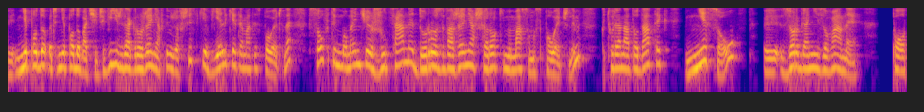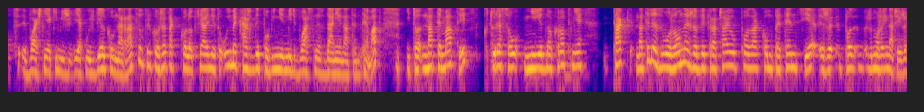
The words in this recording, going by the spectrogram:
y, nie podoba, czy nie podobać się, czy widzisz zagrożenia w tym, że wszystkie wielkie tematy społeczne są w tym momencie rzucane do rozważenia szerokim masom społecznym, które na dodatek nie są y, zorganizowane pod właśnie jakimiś, jakąś wielką narracją, tylko że tak kolokwialnie to ujmę, każdy powinien mieć własne zdanie na ten temat. I to na tematy, które są niejednokrotnie tak, na tyle złożone, że wykraczają poza kompetencje, że, po, że może inaczej, że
